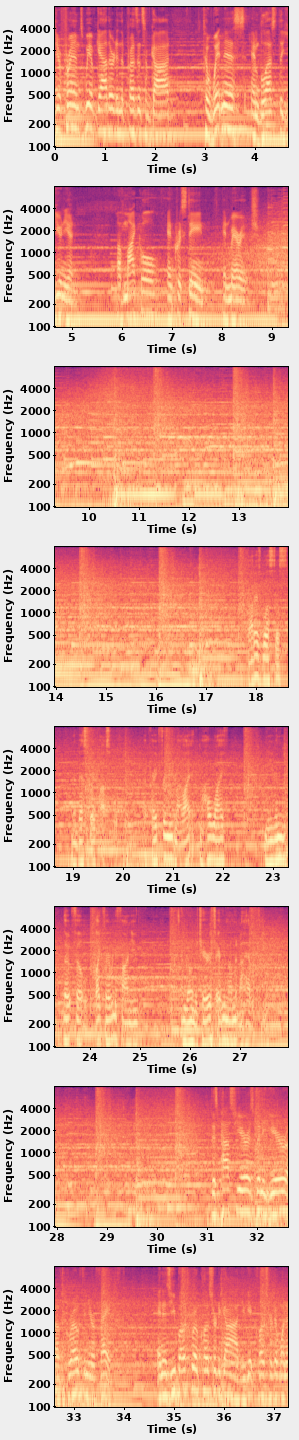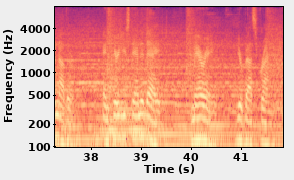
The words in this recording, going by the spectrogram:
Dear friends, we have gathered in the presence of God to witness and bless the union of Michael and Christine in marriage. God has blessed us in the best way possible. I prayed for you my life, my whole life, and even though it felt like forever to find you, I'm going to cherish every moment I have with you. This past year has been a year of growth in your faith. And as you both grow closer to God, you get closer to one another. And here you stand today, marrying your best friend.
